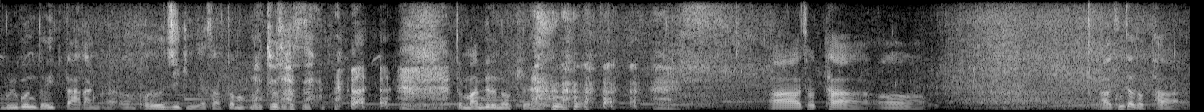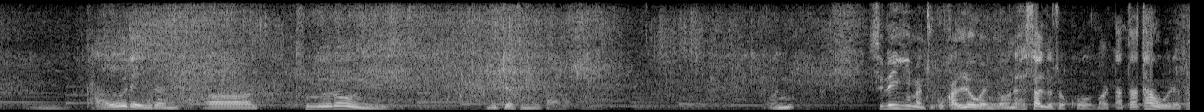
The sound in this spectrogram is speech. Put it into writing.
물건도 있다라는 걸 어, 보여주기 위해서 좀 주웠어요 좀 만들어 놓게 아 좋다 어. 아 진짜 좋다 음, 가을에 이런 어, 풍요로움이 느껴집니다. 언- 쓰레기만 줍고 가려고 했는데 오늘 햇살도 좋고 막 따뜻하고 그래서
